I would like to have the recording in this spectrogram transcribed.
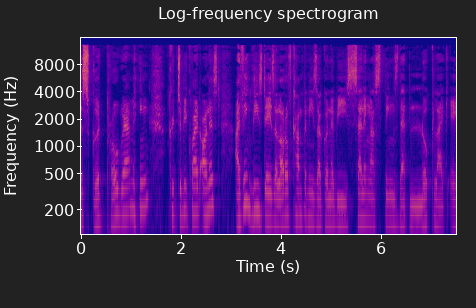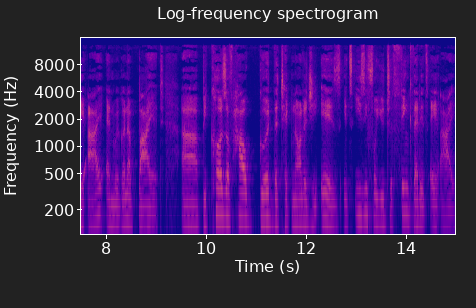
just good programming, to be quite honest. I think these days a lot of companies are going to be selling us things that look like AI and we're going to buy it. Uh, because of how good the technology is, it's easy for you to think that it's AI,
